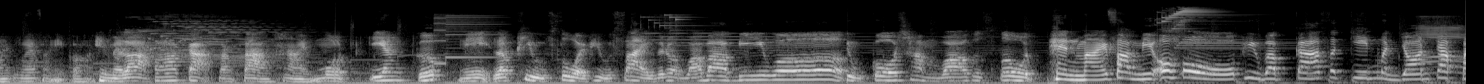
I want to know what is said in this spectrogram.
ให้คุณแม่ฝั่งนี้ก่อน เห็นไหมล่ะฝ้ากระต่างๆ หายหมดเกลี้ยงกึ๊บนี่แล้วผิวสวยผิวใสเป็นแบบว่าบาร์บี้เวอร์ผิวโกฉ่ำวาวสุดๆเห็นไหมฝั่งนี้โอ้โห ผิวแบบกาสกินเหมือนย้อนกลับไป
